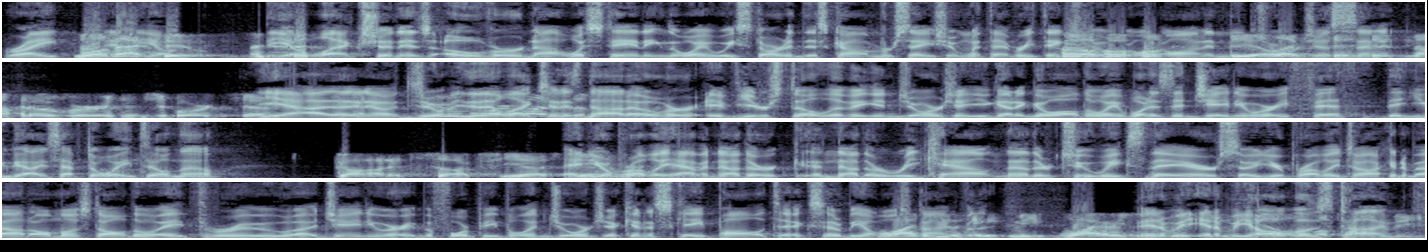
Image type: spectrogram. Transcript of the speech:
right? Well, And that the, too. the election is over, notwithstanding the way we started this conversation with everything still going on in the, Georgia election Senate. is not over in Georgia. Yeah, I know. Two The election is not over if you're still living in Georgia. You got to go all the way. What is it, January 5th that you guys have to wait till now? God, it sucks. Yes, And you'll probably 5th. have another another recount, another two weeks there. So you're probably talking about almost all the way through uh, January before people in Georgia can escape politics. It'll be almost Why do time you for the- hate me? Why are you? It'll be it'll be almost time. me?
